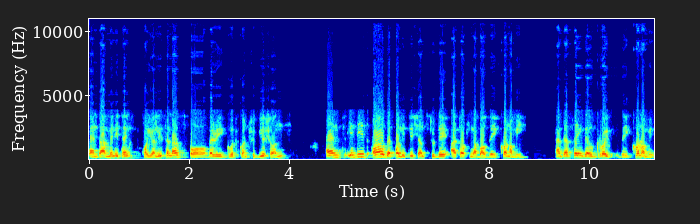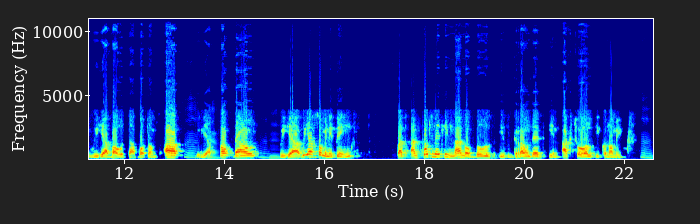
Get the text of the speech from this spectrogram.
And uh, many thanks for your listeners for very good contributions. And indeed, all the politicians today are talking about the economy, and they're saying they'll grow the economy. We hear about uh, bottoms up, mm. we hear top down, mm. we hear we hear so many things, but unfortunately, none of those is grounded in actual economics. Mm.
